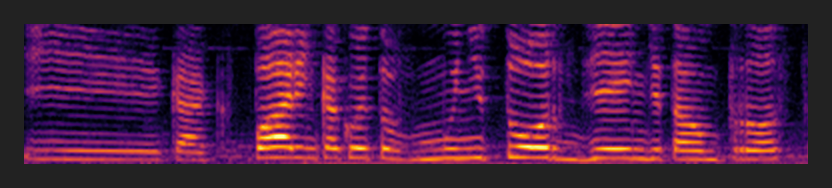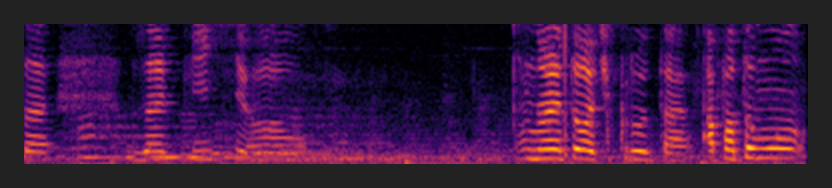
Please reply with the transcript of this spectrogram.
И как парень какой-то в монитор деньги там просто запихивал. Ну это очень круто. А потом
